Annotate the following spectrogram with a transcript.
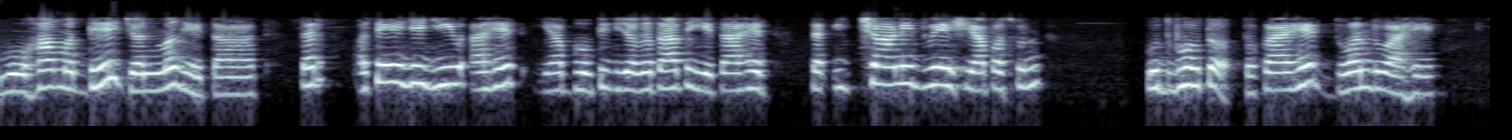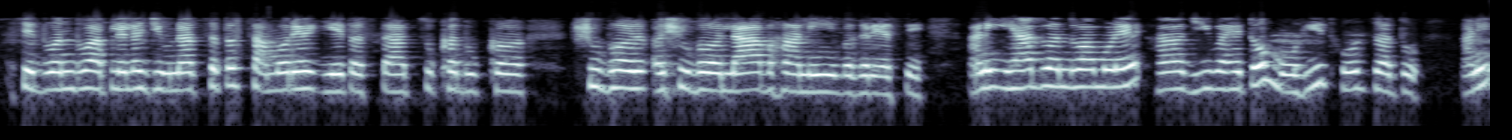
मोहामध्ये जन्म घेतात. तर असे जे जीव आहेत या भौतिक जगतात येत आहेत तर इच्छा आणि द्वेष यापासून उद्भवत. तो काय आहे? द्वंद्व आहे. असे द्वंद्व आपल्याला जीवनात सतत सामोरे येत असतात. सुख दुःख शुभ अशुभ लाभ हानी वगैरे असते. आणि ह्या द्वंद्वामुळे हा जीव आहे तो मोहित होत जातो. आणि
